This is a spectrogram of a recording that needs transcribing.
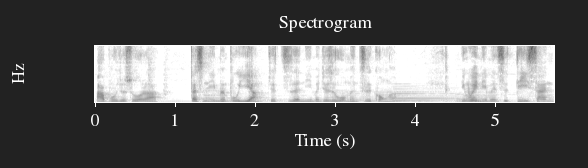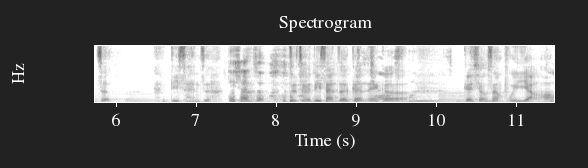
阿伯就说了。但是你们不一样，就指的你们就是我们自工啊，因为你们是第三者，第三者，第三者，就这边第三者跟那个跟小三不一样哈，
